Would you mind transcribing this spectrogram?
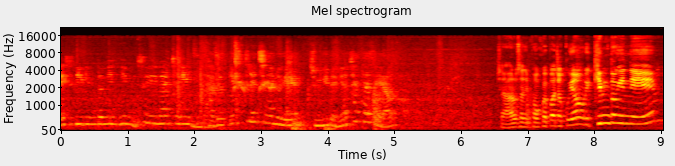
SB 빙동이님 수요일 차례입니다. 가볍게 스트레칭을 후에 준비되면 차 타세요. 자, 안호사님 벙커에 빠졌고요. 우리 김동희님.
